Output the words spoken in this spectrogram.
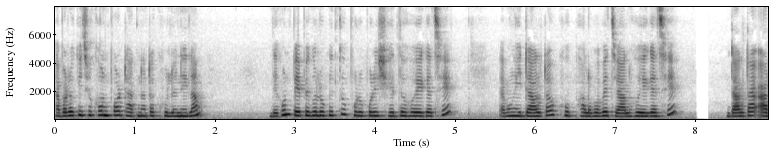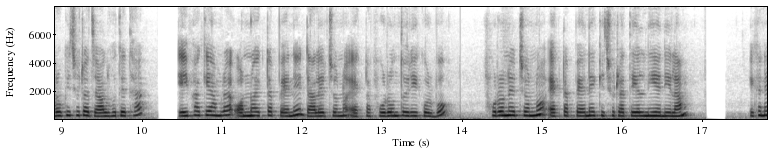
আবারও কিছুক্ষণ পর ঢাকনাটা খুলে নিলাম। দেখুন, পেঁপেগুলো কিন্তু পুরোপুরি সেদ্ধ হয়ে গেছে এবং এই ডালটাও খুব ভালোভাবে জাল হয়ে গেছে। ডালটা আরও কিছুটা জাল হতে থাক। এই ফাঁকে আমরা অন্য একটা প্যানে ডালের জন্য একটা ফোড়ন তৈরি করব। ফোড়নের জন্য একটা প্যানে কিছুটা তেল নিয়ে নিলাম। এখানে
